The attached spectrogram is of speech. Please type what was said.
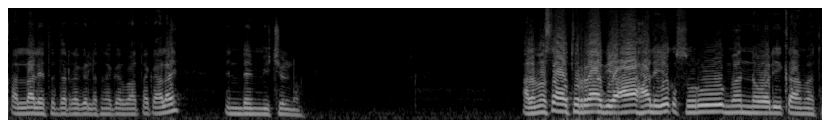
ቀላል የተደረገለት ነገር በአጠቃላይ እንደሚችል ነው። አልመስአቱ ራቢዓ ሀል የቅሱሩ መነ ወሊቃመተ።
